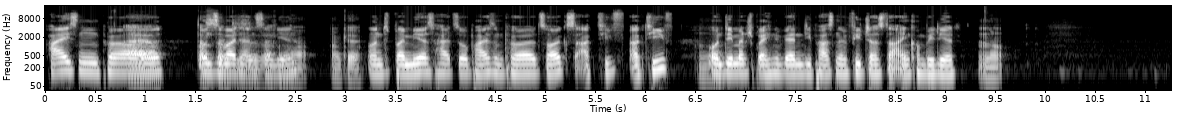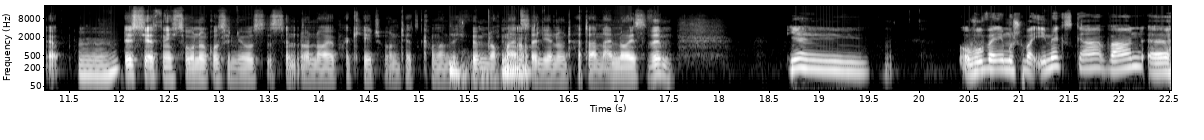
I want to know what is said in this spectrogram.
Python, Perl Ah ja, und so weiter installieren. Sachen, ja. Okay. Und bei mir ist halt so Python, Perl Zeugs aktiv, aktiv Mhm. und dementsprechend werden die passenden Features da einkompiliert. Ja. Ist jetzt nicht so eine große News, es sind nur neue Pakete und jetzt kann man sich Vim nochmal Genau. installieren und hat dann ein neues Vim. Yay! Obwohl wir eben schon bei Emacs waren, äh,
